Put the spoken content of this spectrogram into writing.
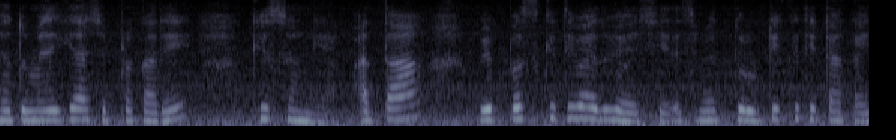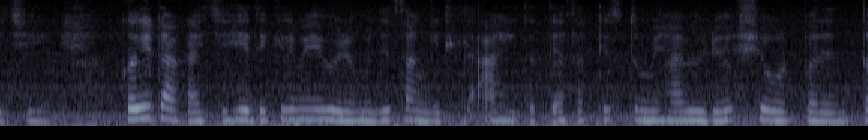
तर तुम्ही देखील अशा प्रकारे किसून घ्या. आता वेपर्स किती वेळ धुवायची त्याच्यामध्ये त्रुटी किती टाकायची कधी टाकायची हे देखील मी या व्हिडिओमध्ये सांगितलेलं आहे. तर त्यासाठीच तुम्ही हा व्हिडिओ शेवटपर्यंत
